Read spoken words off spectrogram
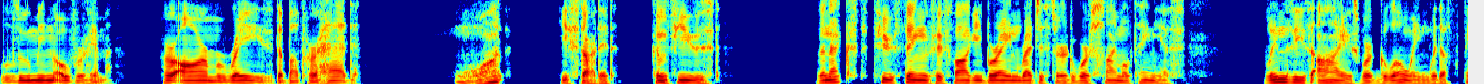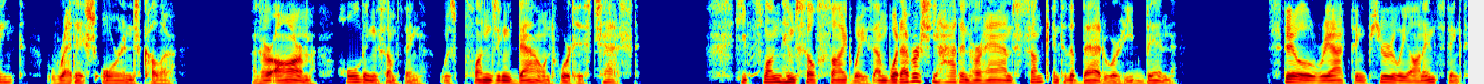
looming over him, her arm raised above her head. What? He started, confused. The next two things his foggy brain registered were simultaneous. Lindsay's eyes were glowing with a faint reddish orange color, and her arm, holding something, was plunging down toward his chest. He flung himself sideways, and whatever she had in her hand sunk into the bed where he'd been. Still reacting purely on instinct,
